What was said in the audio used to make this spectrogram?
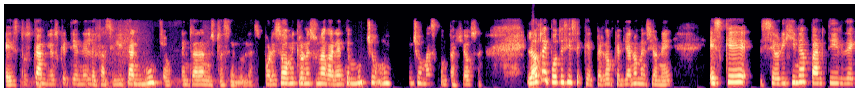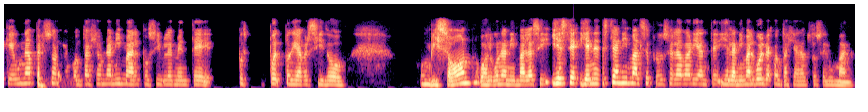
estos cambios que tiene le facilitan mucho entrar a nuestras células. Por eso Omicron es una variante mucho, mucho más contagiosa. La otra hipótesis que, perdón, que ya no mencioné, es que se origina a partir de que una persona contagia a un animal, posiblemente, pues podría haber sido un bisón o algún animal así, y, este, y en este animal se produce la variante y el animal vuelve a contagiar a otro ser humano.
